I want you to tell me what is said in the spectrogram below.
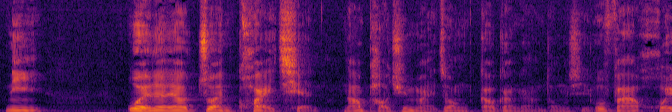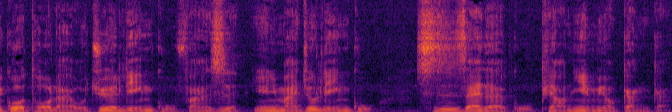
你为了要赚快钱，然后跑去买这种高杠杆的东西，我反而回过头来，我觉得零股反而是因为你买就零股，实实在在的股票，你也没有杠杆，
